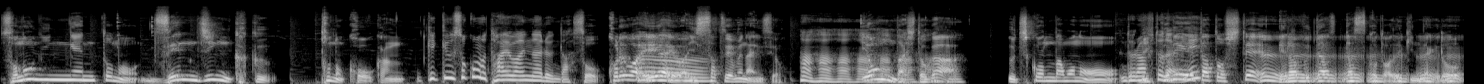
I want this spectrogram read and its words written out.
その人間との全人格との交換。結局そこも対話になるんだ。そう。これは AI は一冊読めないんですよ。読んだ人が、打ち込んだものを、ドラフトだよねビッグデータとして選ぶ出すことはできるんだけど、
